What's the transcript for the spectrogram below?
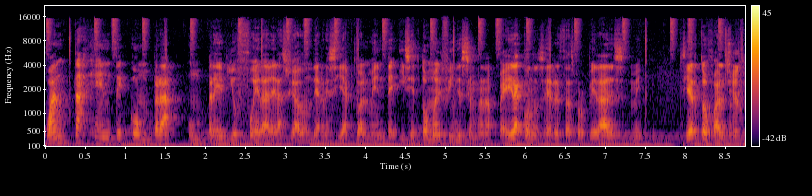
¿Cuánta gente compra un predio fuera de la ciudad donde reside actualmente y se toma el fin de semana para ir a conocer estas propiedades? ¿Cierto o falso? Cierto.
